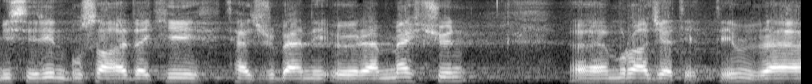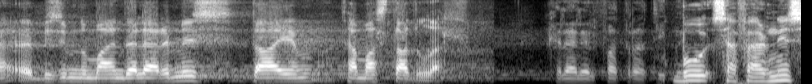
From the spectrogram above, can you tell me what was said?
Misirin bu sahədəki təcrübəni öyrənmək üçün e, müraciət etdim və e, bizim nümayəndələrimiz daim təmasdadılar. Bu səfəriniz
